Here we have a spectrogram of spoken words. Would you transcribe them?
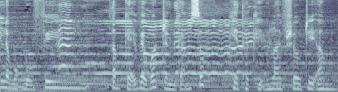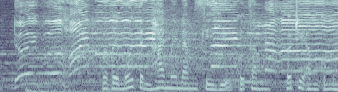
là một bộ phim Tâm kể về quá trình cảm xúc khi thực hiện live show tri âm và về mối tình 20 năm kỳ diệu của Tâm với tri âm của mình.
